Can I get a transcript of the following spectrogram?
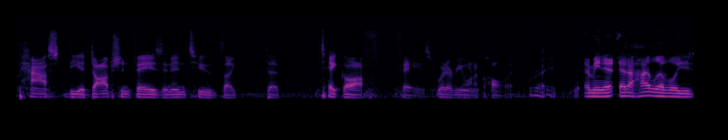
past the adoption phase and into like takeoff phase, whatever you want to call it. Right. I mean, at, at a high level, you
